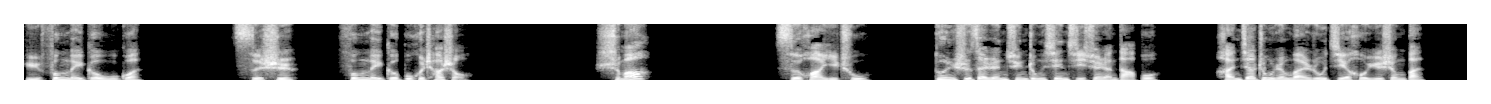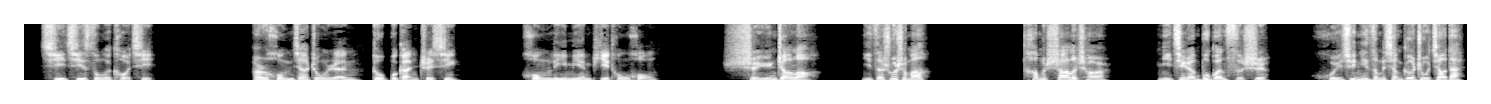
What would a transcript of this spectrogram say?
与风雷阁无关，此事风雷阁不会插手。什么？此话一出，顿时在人群中掀起轩然大波。韩家众人宛如劫后余生般，齐齐松了口气，而洪家众人都不敢置信。洪丽面皮通红：“沈云长老，你在说什么？他们杀了晨儿，你竟然不管此事？回去你怎么向阁主交代？”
